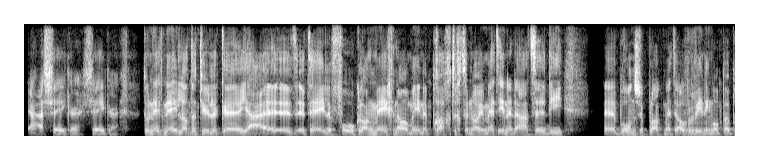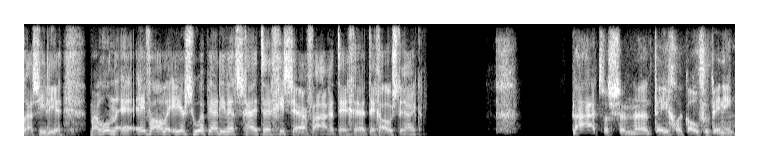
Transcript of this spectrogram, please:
Ja, zeker, zeker. Toen heeft Nederland natuurlijk eh, ja, het, het hele volk lang meegenomen in een prachtig toernooi. Met inderdaad die bronzen plak met de overwinning op eh, Brazilië. Maar Ron, eh, even allereerst, hoe heb jij die wedstrijd eh, gisteren ervaren tegen, tegen Oostenrijk? Nou, het was een eh, degelijke overwinning.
